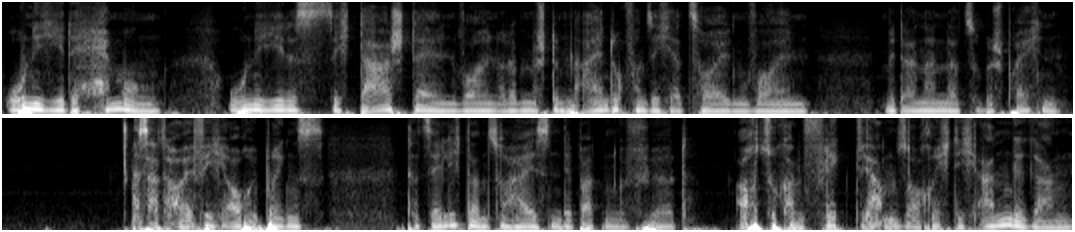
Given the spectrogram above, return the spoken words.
ohne jede Hemmung, ohne jedes sich darstellen wollen oder einen bestimmten Eindruck von sich erzeugen wollen, miteinander zu besprechen. Es hat häufig auch übrigens tatsächlich dann zu heißen Debatten geführt auch zu Konflikt. Wir haben es auch richtig angegangen,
